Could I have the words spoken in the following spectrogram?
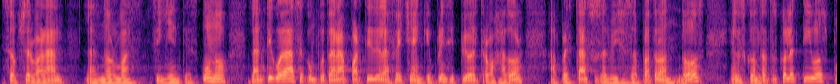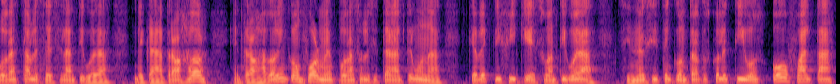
se observarán las normas siguientes. 1. La antigüedad se computará a partir de la fecha en que principió el trabajador a prestar sus servicios al patrón. 2. En los contratos colectivos podrá establecerse la antigüedad de cada trabajador. El trabajador inconforme podrá solicitar al tribunal que rectifique su antigüedad. Si no existen contratos colectivos o falta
